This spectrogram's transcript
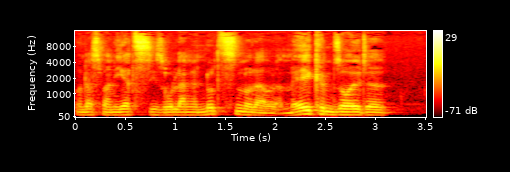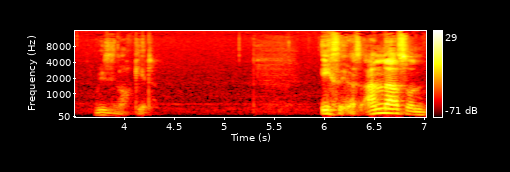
Und dass man jetzt sie so lange nutzen oder, oder melken sollte, wie sie noch geht. Ich sehe das anders und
